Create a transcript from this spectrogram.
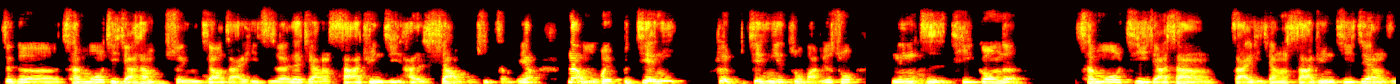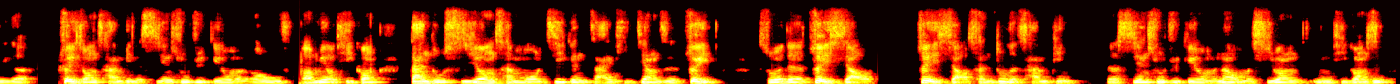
这个成膜剂加上水凝胶载体之外，再加上杀菌剂，它的效果是怎么样？那我们会不建议，最不建议的做法就是说，您只提供了成膜剂加上载体加上杀菌剂这样子一个最终产品的实验数据给我们，而无而没有提供单独使用成膜剂跟载体这样子最所谓的最小。最小程度的产品的实验数据给我们，那我们希望您提供是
